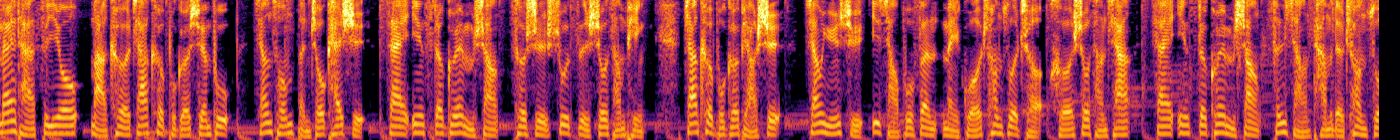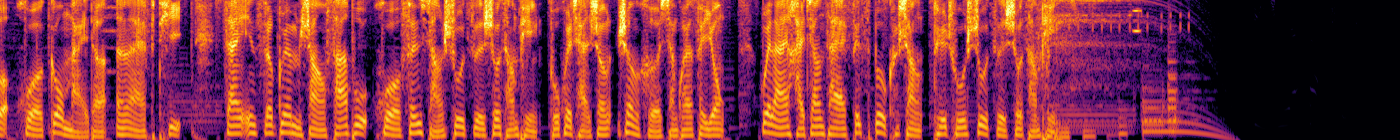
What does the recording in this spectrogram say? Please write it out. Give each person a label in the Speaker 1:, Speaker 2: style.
Speaker 1: meta ceo 马克扎克伯格宣布将从本周开始在 instagram 上测试数字收藏品。扎克伯格表示将允许一小部分美国创作者和收藏家在 instagram 上分享他们的创作或购买的 nft 在 instagram 上发布或分享数字收藏品不会产生任何相关费用未来还将在 facebook 上推出数字收藏品。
